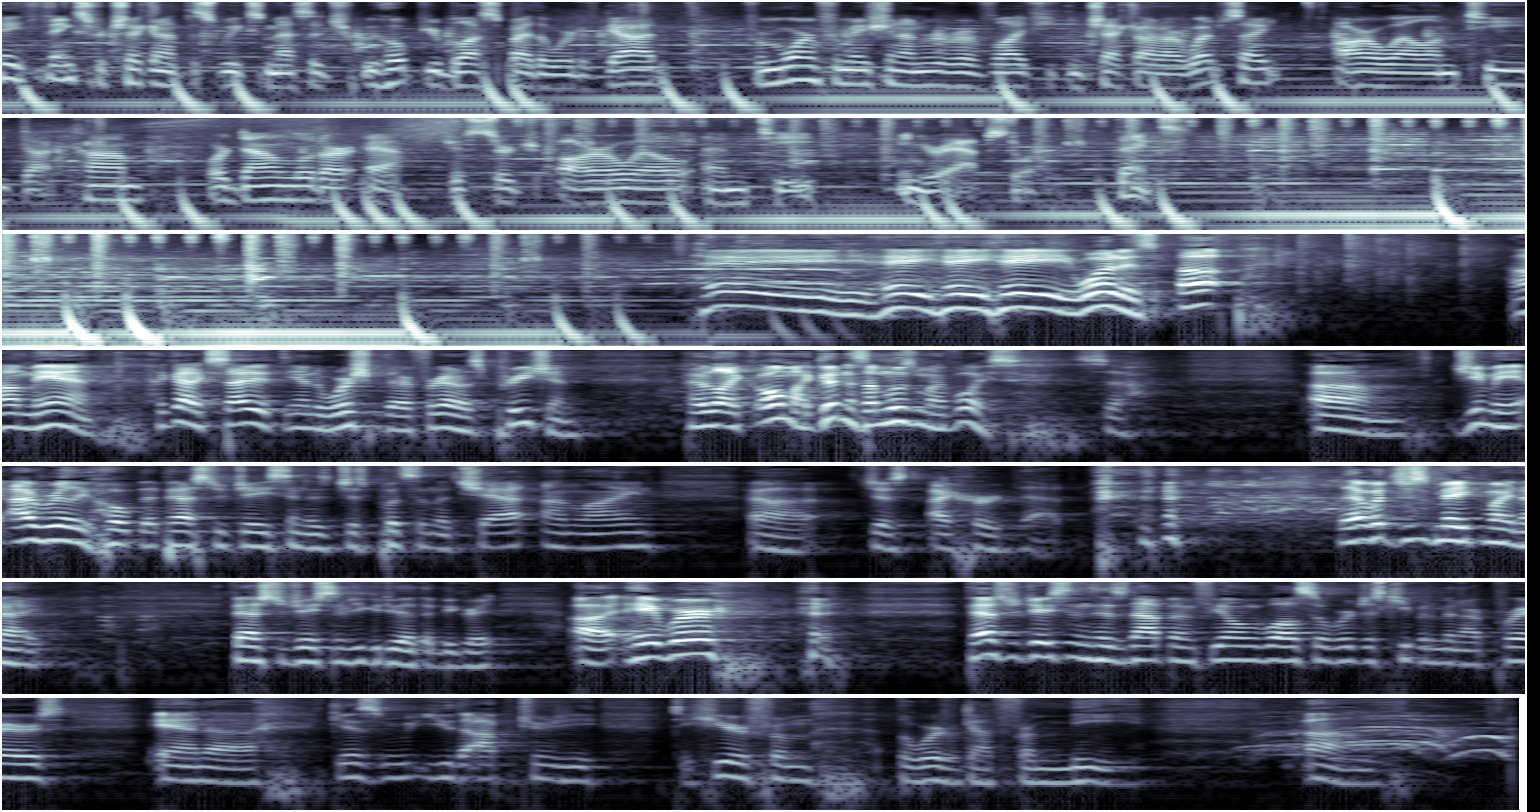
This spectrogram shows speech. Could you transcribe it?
Hey, thanks for checking out this week's message. We hope you're blessed by the Word of God. For more information on River of Life, you can check out our website, rolmt.com, or download our app. Just search ROLMT in your App Store. Thanks. Hey, hey, hey, hey, what is up? Oh man, I got excited at the end of worship there. I forgot I was preaching. I was like, oh my goodness, I'm losing my voice. So. Um, Jimmy, I really hope that Pastor Jason is just puts in the chat online. Uh, just, I heard that. that would just make my night. Pastor Jason, if you could do that, that'd be great. Uh, hey, we're, Pastor Jason has not been feeling well, so we're just keeping him in our prayers and uh, gives you the opportunity to hear from the Word of God from me. Um,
